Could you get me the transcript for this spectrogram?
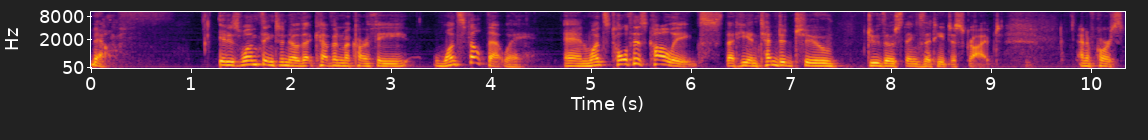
Now, it is one thing to know that Kevin McCarthy once felt that way and once told his colleagues that he intended to do those things that he described. And of course,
